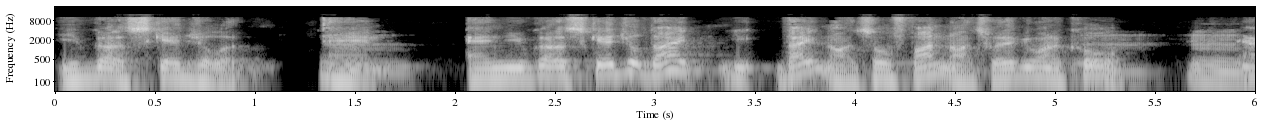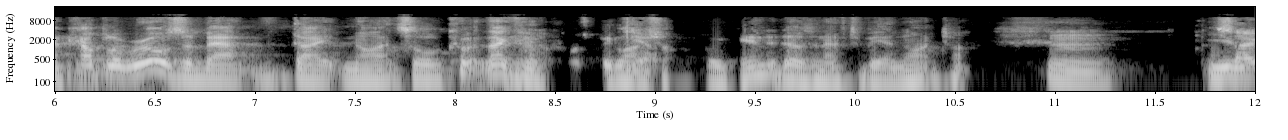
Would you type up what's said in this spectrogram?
you've got to schedule it, and Mm. and you've got to schedule date date nights or fun nights, whatever you want to call them. Mm. Now, a couple of rules about date nights, or they can of course be lunch Yeah. on the weekend. It doesn't have to be a night time. Mm. So,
